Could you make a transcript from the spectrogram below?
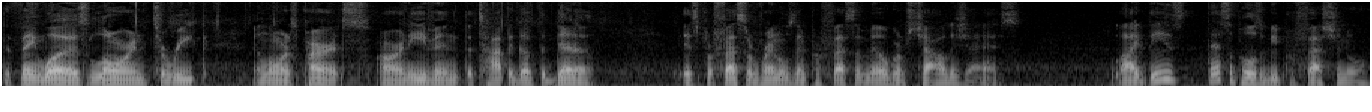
the thing was, Lauren, Tariq, and Lauren's parents aren't even the topic of the dinner. It's Professor Reynolds and Professor Milgram's childish ass. Like these, they're supposed to be professional.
